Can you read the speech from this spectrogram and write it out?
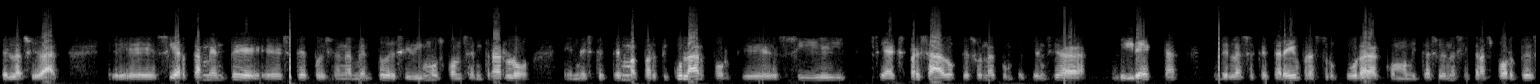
de la ciudad. Eh, ciertamente este posicionamiento decidimos concentrarlo en este tema particular porque sí se ha expresado que es una competencia directa de la Secretaría de Infraestructura, Comunicaciones y Transportes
